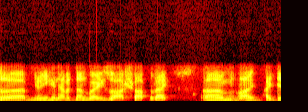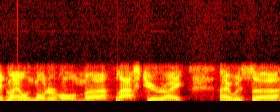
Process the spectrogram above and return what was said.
uh, you know you can have it done by exhaust shop, but I um, I, I did my own motor home uh, last year. I I was uh,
